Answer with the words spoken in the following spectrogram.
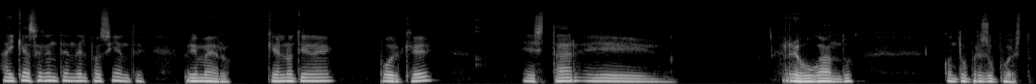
hay que hacer entender al paciente, primero, que él no tiene por qué estar eh, rejugando con tu presupuesto.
